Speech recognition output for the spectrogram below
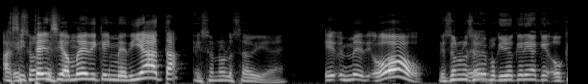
asistencia médica inmediata. Eso no lo sabía, ¿eh? eh oh, eso no lo sabía eh. porque yo quería que, ok,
